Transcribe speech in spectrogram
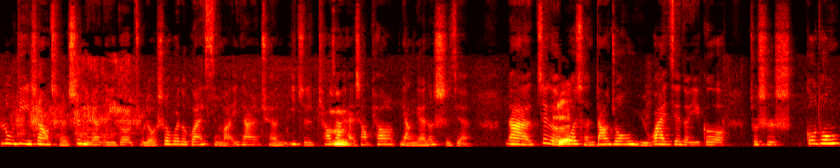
陆地上城市里面的一个主流社会的关系嘛，一家人全一直漂在海上漂两年的时间，那这个过程当中与外界的一个就是。沟通，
